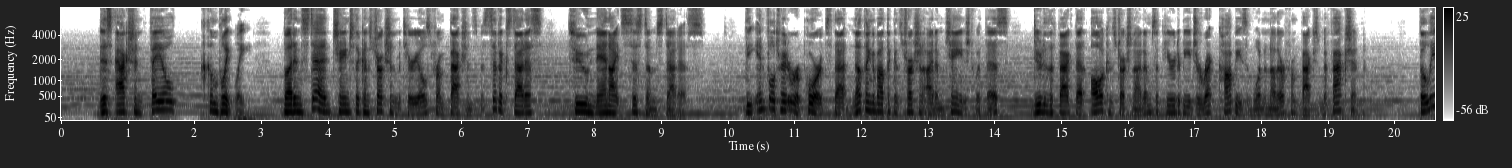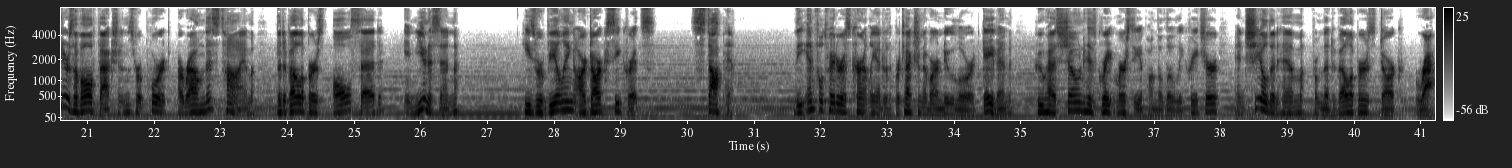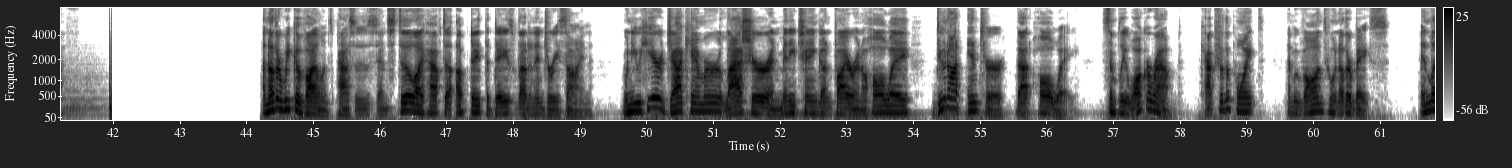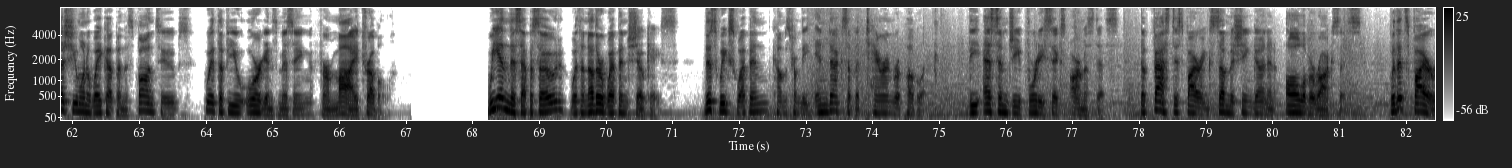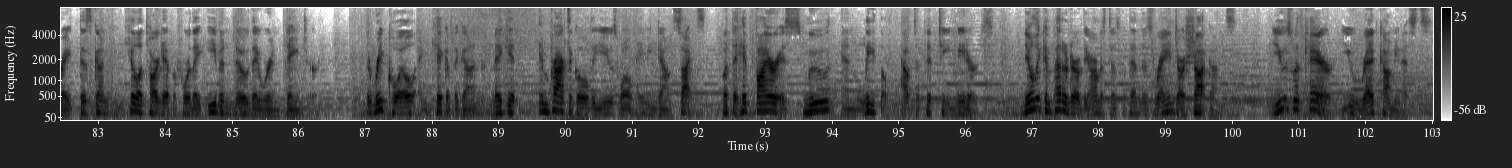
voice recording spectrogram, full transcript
This action failed completely, but instead changed the construction materials from faction specific status to nanite system status. The infiltrator reports that nothing about the construction item changed with this, due to the fact that all construction items appear to be direct copies of one another from faction to faction. The leaders of all factions report around this time the developers all said, in unison, He's revealing our dark secrets. Stop him. The infiltrator is currently under the protection of our new lord, Gaben, who has shown his great mercy upon the lowly creature and shielded him from the developer's dark wrath. Another week of violence passes, and still I have to update the days without an injury sign. When you hear jackhammer, lasher, and mini chain gun fire in a hallway, do not enter that hallway. Simply walk around, capture the point, and move on to another base. Unless you want to wake up in the spawn tubes with a few organs missing for my trouble. We end this episode with another weapon showcase. This week's weapon comes from the Index of the Terran Republic, the SMG 46 Armistice the fastest firing submachine gun in all of Auraxis. With its fire rate, this gun can kill a target before they even know they were in danger. The recoil and kick of the gun make it impractical to use while aiming down sights, but the hipfire is smooth and lethal out to 15 meters. The only competitor of the Armistice within this range are shotguns. Use with care, you red communists.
